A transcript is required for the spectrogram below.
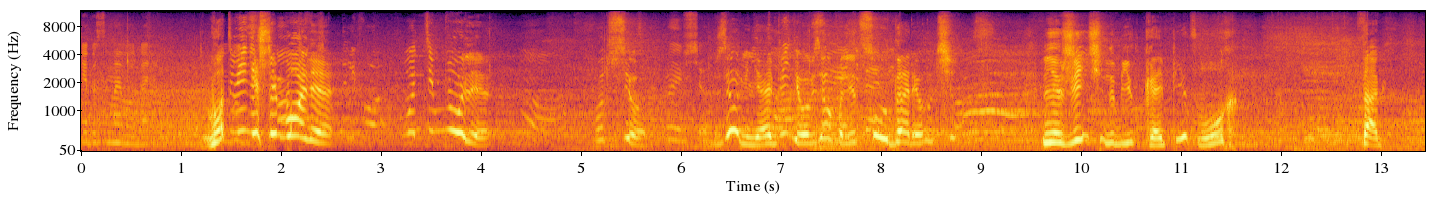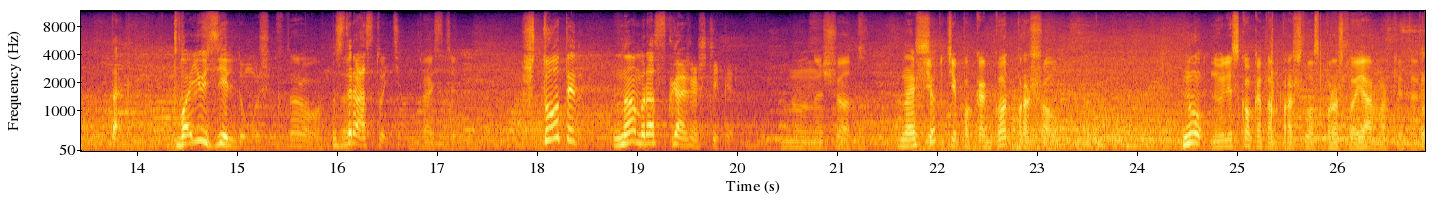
Я бы сама его ударила. Вот видишь, тем более! вот тем более. Вот все. Ну и все. Взял меня, обидел, взял по лицу, ударил. Меня женщины бьют, капец, лох. Так, твою Зельду, мужик. Здорово. Здравствуйте. Здрасте. Что ты нам расскажешь теперь? Ну, насчет... Насчет, Типа, типа как год прошел. ну, Ну или сколько там прошло с прошлой ярмарки-то?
